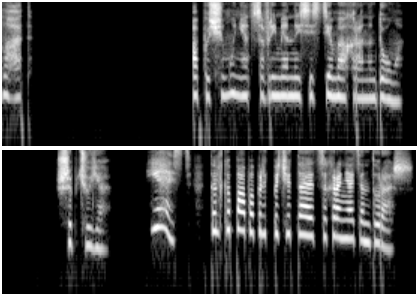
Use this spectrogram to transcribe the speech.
Лад, а почему нет современной системы охраны дома? Шепчу я. Есть, только папа предпочитает сохранять антураж.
